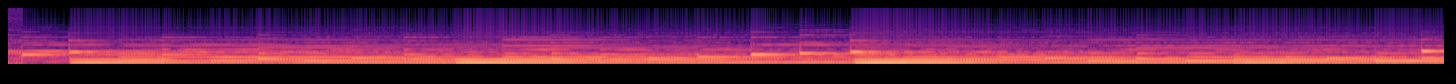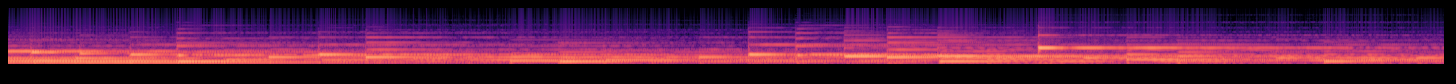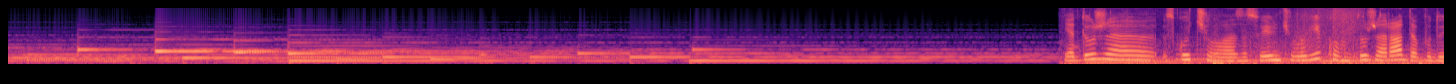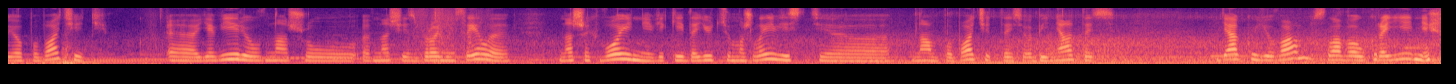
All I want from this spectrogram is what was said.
Я дуже скучила за своїм чоловіком, дуже рада буду його побачити. Е, Я вірю в, нашу, в наші збройні сили, наших воїнів, які дають цю можливість е, нам побачитись, обійнятись. Дякую вам, слава Україні!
